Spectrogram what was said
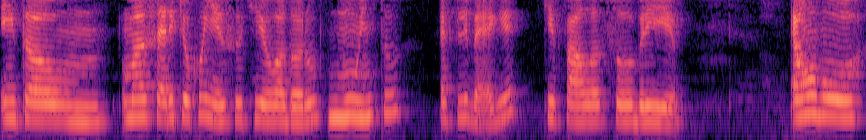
Então, uma série que eu conheço que eu adoro muito é Fleabag, que fala sobre é um amor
